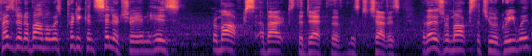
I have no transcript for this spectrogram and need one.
President Obama was pretty conciliatory in his remarks about the death of Mr. Chavez. Are those remarks that you agree with?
